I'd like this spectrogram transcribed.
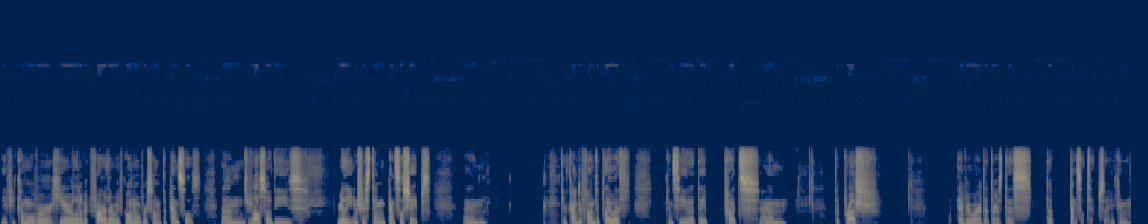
If you come over here a little bit farther, we've gone over some of the pencils. Um, there's also these really interesting pencil shapes. Um, they're kind of fun to play with. You can see that they put um, the brush everywhere that there's this the pencil tip so you can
